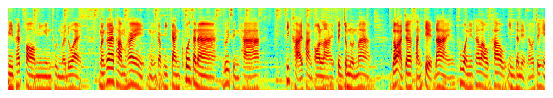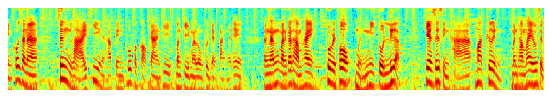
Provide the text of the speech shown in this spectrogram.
มีแพลตฟอร์ม มีเงินทุนมาด้วย มันก็จะทำให้เหมือนกับมีการโฆษณาด้วยสินค้าที่ขายผ่านออนไลน์เป็นจำนวนมาก เราอาจจะสังเกตได้ทุกวันนี้ถ้าเราเข้าอินเทอร์เน็ต เราจะเห็นโฆษณา ซึ่งหลายที่นะครับเป็นผู้ประกอบการที่บางทีมาลงทุนจากต่างประเทศ ดังนั้นมันก็ทำให้ผู้บริโภคเหมือนมีตัวเลือก ที่จะซื้อสินค้ามากขึ้น มันทำให้รู้สึก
